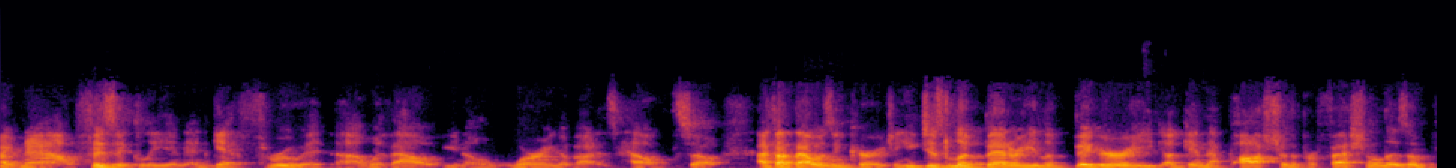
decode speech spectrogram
right now physically and, and get through it uh, without, you know, worrying about his health. So I thought that was encouraging. He just looked better. He looked bigger. He, again, that posture, the professionalism,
